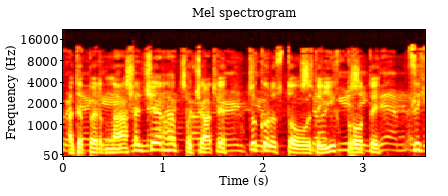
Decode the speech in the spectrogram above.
А тепер наша черга почати використовувати їх проти цих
